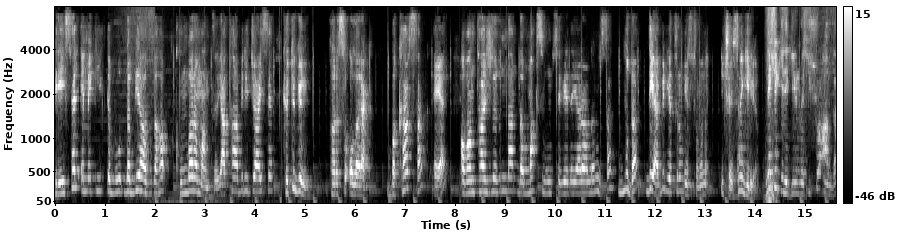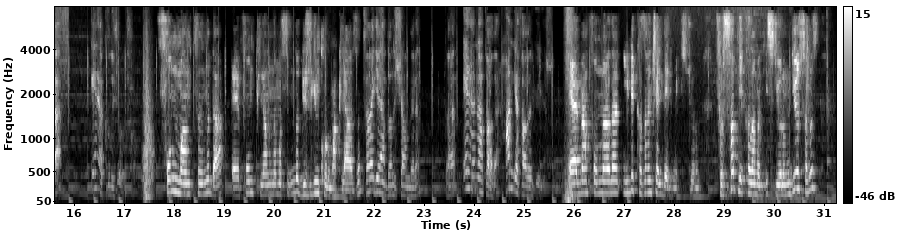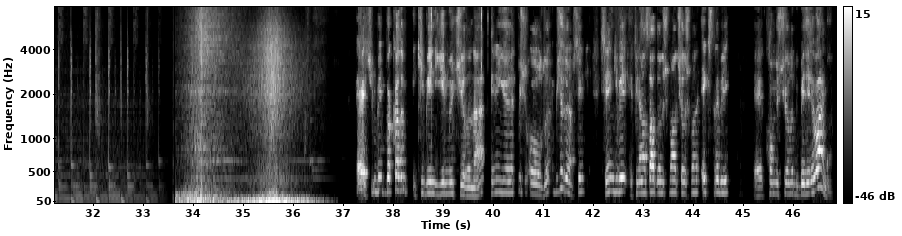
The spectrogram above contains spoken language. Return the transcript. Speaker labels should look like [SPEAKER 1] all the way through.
[SPEAKER 1] Bireysel emeklilik de burada biraz daha kumbara mantığı. Ya tabiri caizse kötü gün parası olarak bakarsak eğer avantajlarından da maksimum seviyede yararlanırsak bu da diğer bir yatırım enstrümanı içerisine giriyor.
[SPEAKER 2] Ne şekilde girilmesi şu anda en akıllıca olur.
[SPEAKER 1] Fon mantığını da e, fon planlamasını da düzgün kurmak lazım.
[SPEAKER 2] Sana gelen danışanların da en önemli hatalar. Hangi hataları görüyorsun?
[SPEAKER 1] Eğer ben fonlardan iyi bir kazanç elde etmek istiyorum, fırsat yakalamak istiyorum diyorsanız
[SPEAKER 2] Evet şimdi bir bakalım 2023 yılına. Senin yönetmiş olduğu bir şey söyleyeyim. Senin, senin gibi finansal danışman çalışmanın ekstra bir e, komisyonu, bir bedeli var mı?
